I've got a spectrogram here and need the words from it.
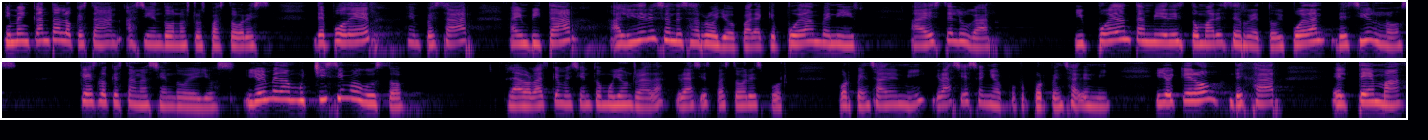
y me encanta lo que están haciendo nuestros pastores, de poder empezar a invitar a líderes en desarrollo para que puedan venir a este lugar y puedan también tomar ese reto y puedan decirnos qué es lo que están haciendo ellos. Y hoy me da muchísimo gusto. La verdad es que me siento muy honrada. Gracias, pastores, por, por pensar en mí. Gracias, Señor, por, por pensar en mí. Y hoy quiero dejar el tema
